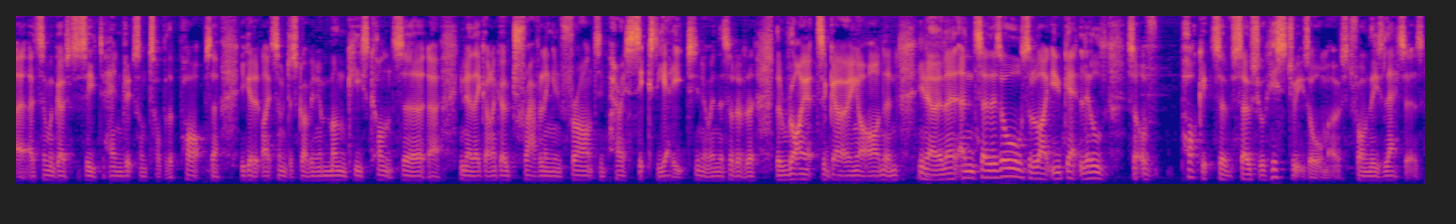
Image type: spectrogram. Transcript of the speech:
uh, someone goes to see Hendrix on top of the pops. Uh, you get it like someone describing a Monkees concert. Uh, you know, they're going to go traveling in France in Paris 68, you know, when the sort of the, the riots are going on. And, you know, and, and so there's all sort of like you get little sort of pockets of social histories almost from these letters,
